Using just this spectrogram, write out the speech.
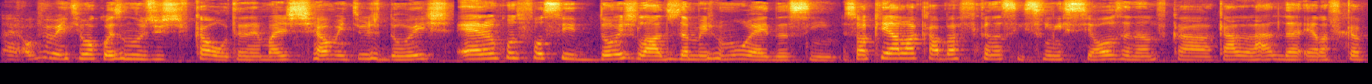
É, obviamente uma coisa não justifica a outra, né? Mas realmente os dois eram como se fossem dois lados da mesma moeda, assim. Só que ela acaba ficando assim, silenciosa, né? Não fica calada, ela fica.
